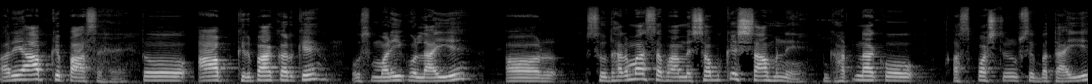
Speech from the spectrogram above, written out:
अरे आपके पास है। तो आप कृपा करके उस मणि को लाइए और सुधर्मा सभा में सबके सामने घटना को स्पष्ट रूप से बताइए,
